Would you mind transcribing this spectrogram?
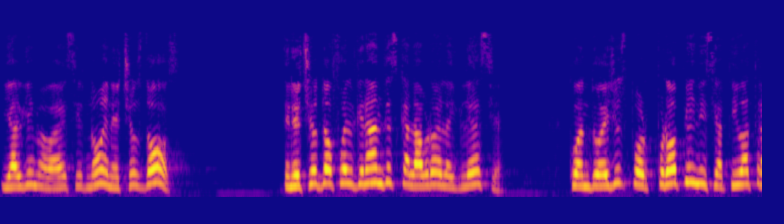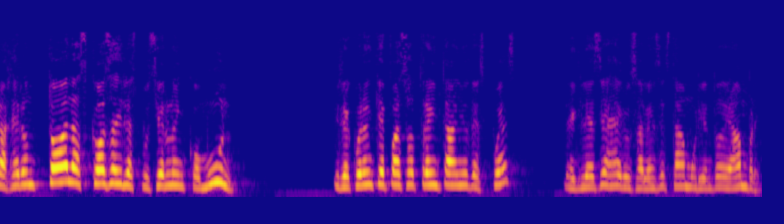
Y alguien me va a decir, no, en Hechos 2. En Hechos 2 fue el gran descalabro de la iglesia, cuando ellos por propia iniciativa trajeron todas las cosas y las pusieron en común. ¿Y recuerden qué pasó 30 años después? La iglesia de Jerusalén se estaba muriendo de hambre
